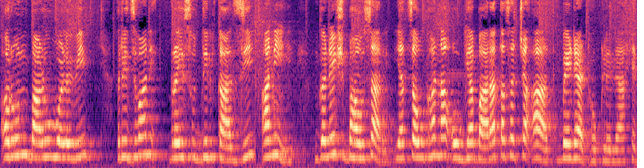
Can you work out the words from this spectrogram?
अरुण बाळू वळवी रिझवान रईसुद्दीन काझी आणि गणेश भावसार या चौघांना ओघ्या बारा तासाच्या आत बेड्या ठोकलेल्या आहेत.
